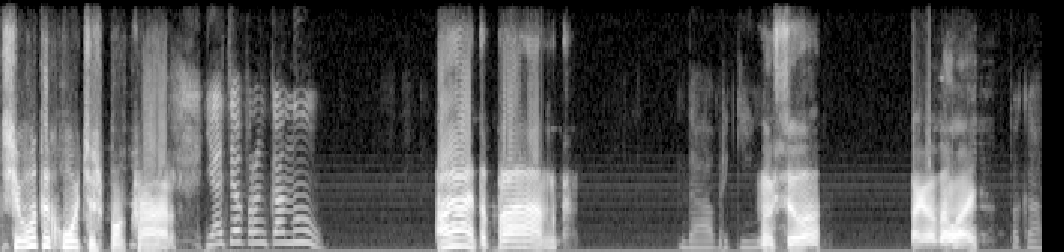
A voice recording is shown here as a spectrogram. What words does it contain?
Чего ты хочешь, Макар? Я тебя пранканул. А, это пранк. Да, прикинь. Ну все. Тогда давай. Пока.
